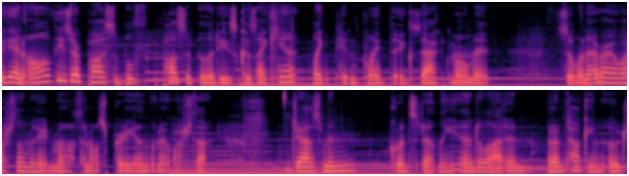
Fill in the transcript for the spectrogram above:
Again, all of these are possible possibilities because I can't like pinpoint the exact moment So whenever I watched Lemonade Mouth, and I was pretty young when I watched that, Jasmine, coincidentally, and Aladdin, but I'm talking OG.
